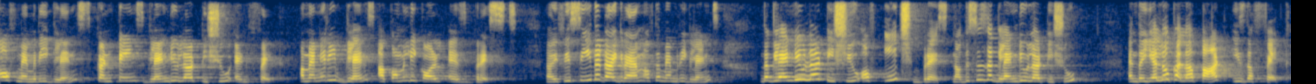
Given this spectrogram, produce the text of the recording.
of mammary glands contains glandular tissue and fat. A mammary glands are commonly called as breasts. Now, if you see the diagram of the mammary glands, the glandular tissue of each breast, now this is the glandular tissue and the yellow color part is the fat.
